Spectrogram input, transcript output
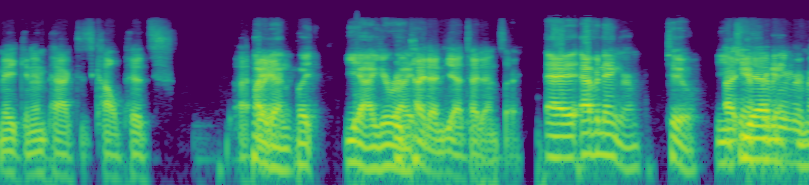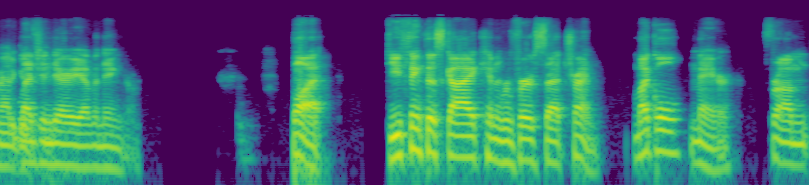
make an impact is Kyle Pitts. Tight end, but yeah, you're right. Tight end, yeah, tight end. Sorry, uh, Evan Engram too. You can't uh, yeah, forget Evan Engram had a legendary season. Evan Engram. But do you think this guy can reverse that trend? Michael Mayer from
